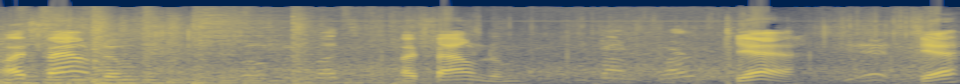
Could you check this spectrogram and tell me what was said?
I found him. I found him. found a carp? Yeah. Yeah.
